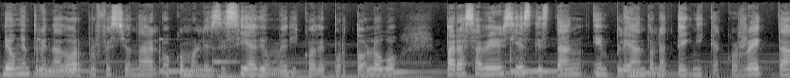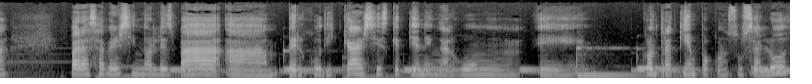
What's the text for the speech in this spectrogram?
de un entrenador profesional o como les decía de un médico deportólogo para saber si es que están empleando la técnica correcta, para saber si no les va a perjudicar, si es que tienen algún eh, contratiempo con su salud.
